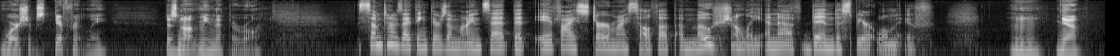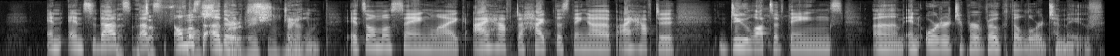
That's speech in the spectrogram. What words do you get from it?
worships differently does not mean that they're wrong. Sometimes I think there's a mindset that if I stir myself up emotionally enough, then the spirit will move. Yeah. And and so that's That's that's, almost the other motivation, yeah. It's almost saying like I have to hype this thing up. I have to do lots of things um, in order to provoke the Lord to move.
